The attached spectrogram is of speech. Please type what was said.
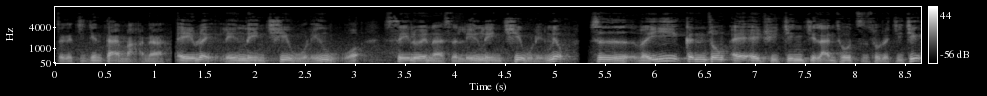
这个基金代码呢，A 类零零七五零五，C 类呢是零零七五零六，是唯一跟踪 A H 经济蓝筹指数的基金。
